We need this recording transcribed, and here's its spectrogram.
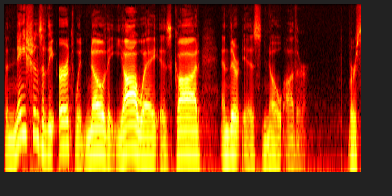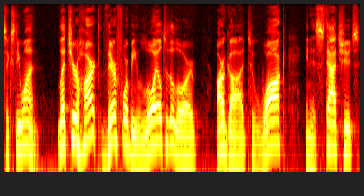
the nations of the earth would know that Yahweh is God and there is no other. Verse 61 Let your heart therefore be loyal to the Lord our God to walk in his statutes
